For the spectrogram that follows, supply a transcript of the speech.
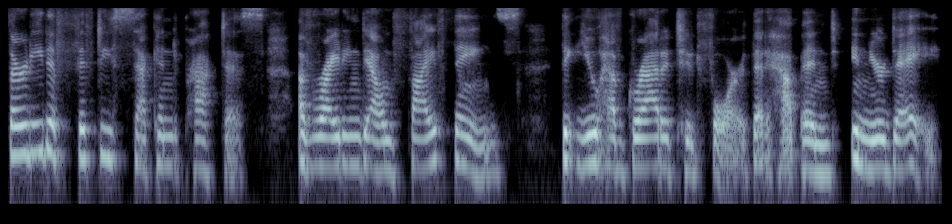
30 to 50 second practice of writing down five things that you have gratitude for that happened in your day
